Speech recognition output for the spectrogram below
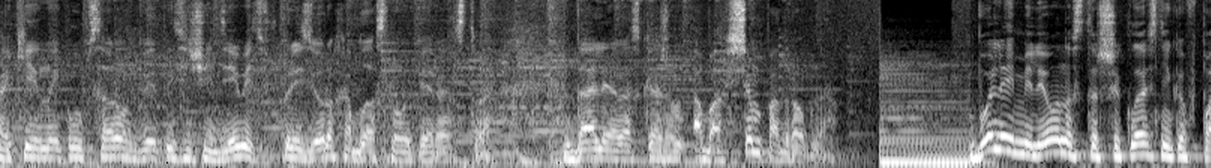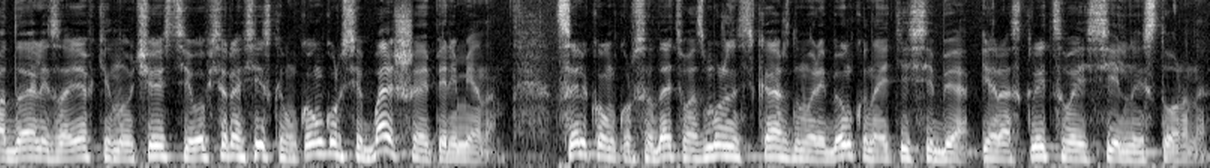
Хоккейный клуб «Саров» 2009 в призерах областного первенства. Далее расскажем обо всем подробно. Более миллиона старшеклассников подали заявки на участие во всероссийском конкурсе «Большая перемена». Цель конкурса – дать возможность каждому ребенку найти себя и раскрыть свои сильные стороны.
